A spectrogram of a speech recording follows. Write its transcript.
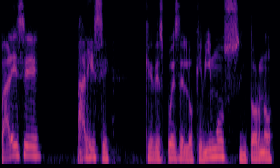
Parece, parece que después de lo que vimos en torno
